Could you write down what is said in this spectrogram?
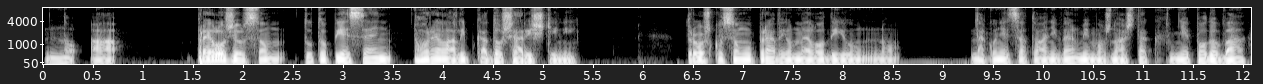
No a preložil som túto pieseň Horela lipka do šarištiny. Trošku som upravil melódiu, no nakoniec sa to ani veľmi možno až tak nepodobá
